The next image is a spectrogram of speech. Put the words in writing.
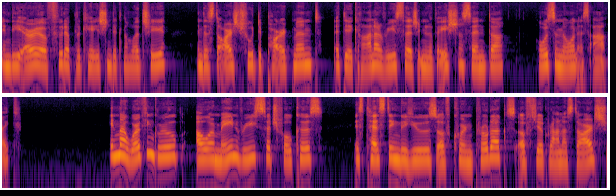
in the area of food application technology in the Starch Food Department at the Agrana Research and Innovation Center, also known as ARIC. In my working group, our main research focus is testing the use of current products of the Agrana Starch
